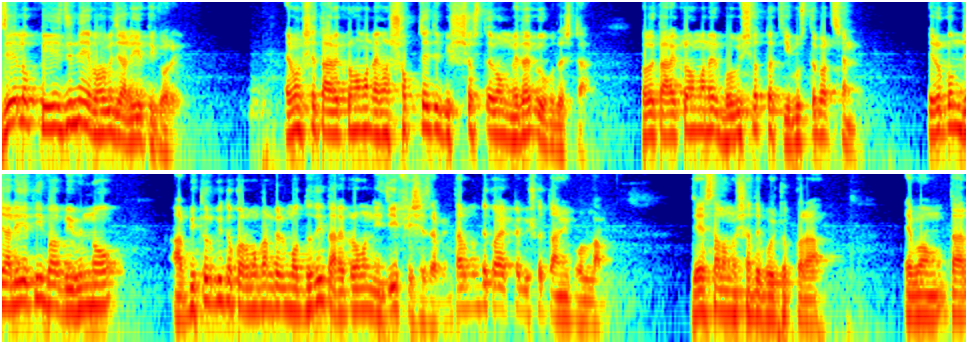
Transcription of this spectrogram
যে লোক পিএইচডি নিয়ে এভাবে জালিয়াতি করে, এবং সে তারেক রহমান এখন সবচাইতে বিশ্বস্ত এবং মেধাবী উপদেষ্টা, তাহলে তারেক রহমানের ভবিষ্যৎটা কি বুঝতে পারছেন? এরকম জালিয়াতি বা বিভিন্ন বিতর্কিত কর্মকাণ্ডের মধ্য দিয়ে তারেক রহমান নিজেই ফেসে যাবেন। তার মধ্যে কয়েকটা বিষয় তো আমি বললাম। যে আলমের সাথে বৈঠক করা এবং তার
